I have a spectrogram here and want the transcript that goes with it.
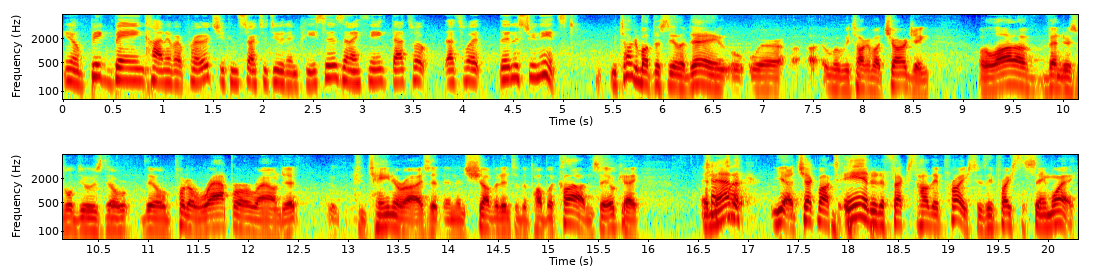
you know, big bang kind of approach. You can start to do it in pieces. And I think that's what that's what the industry needs. We talked about this the other day, where uh, when we talk about charging, what a lot of vendors will do is they'll they'll put a wrapper around it, containerize it, and then shove it into the public cloud and say, okay, and Check that yeah, checkbox, and it affects how they price, because they price the same way.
